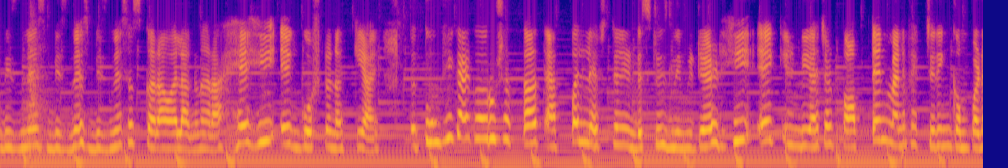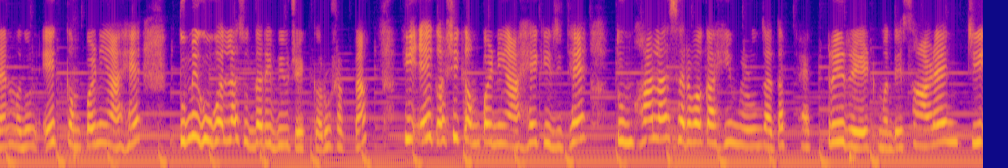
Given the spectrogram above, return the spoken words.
बिझनेस बिझनेस बिझनेसच करावा लागणार आहे. ही एक गोष्ट नक्की आहे. तर तुम्ही काय करू शकतात? ॲपल लाईफस्टाईल इंडस्ट्रीज लिमिटेड ही एक इंडियाच्या टॉप टेन मॅन्युफॅक्चरिंग कंपन्यांमधून एक कंपनी आहे. तुम्ही गुगलला सुद्धा रिव्ह्यू चेक करू शकता. ही एक अशी कंपनी आहे की जिथे तुम्हाला सर्व काही मिळून जातं. फॅक्टरी रेटमध्ये साड्यांची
